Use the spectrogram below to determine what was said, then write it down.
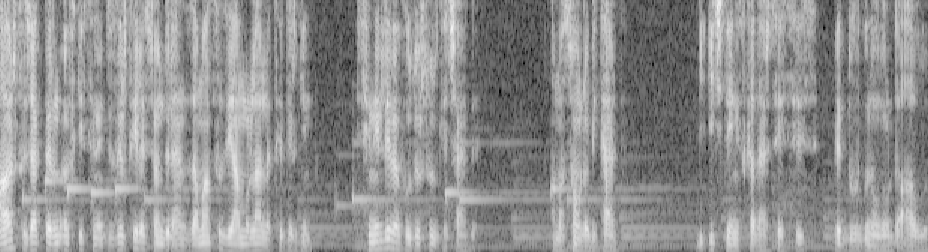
ağır sıcakların öfkesini cızırtıyla söndüren zamansız yağmurlarla tedirgin, sinirli ve huzursuz geçerdi. Ama sonra biterdi. Bir iç deniz kadar sessiz ve durgun olurdu avlu,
